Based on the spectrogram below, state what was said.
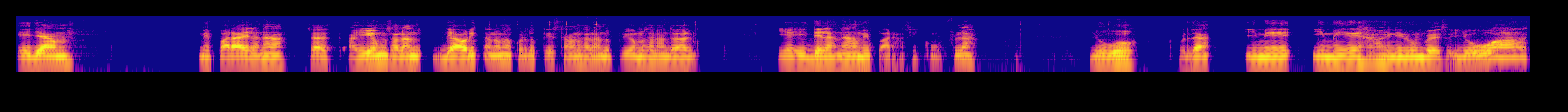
ella me para de la nada. O sea, ahí íbamos hablando, de ahorita no me acuerdo qué estábamos hablando, pero íbamos hablando de algo. Y ahí de la nada me para, así como fla. Yo, ¿verdad? Y me, y me deja venir un beso. Y yo, what?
